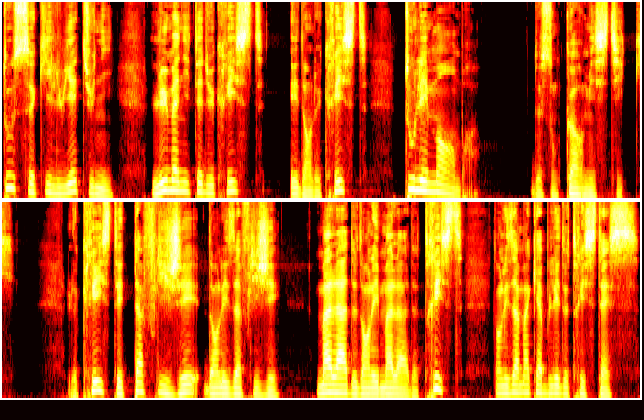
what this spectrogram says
tout ce qui lui est uni, l'humanité du Christ et dans le Christ tous les membres de son corps mystique. Le Christ est affligé dans les affligés, malade dans les malades, triste dans les âmes accablées de tristesse.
